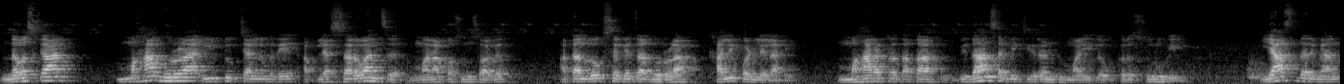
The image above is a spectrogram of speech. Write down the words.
नमस्कार. महाधुरळा यूट्यूब चॅनलमध्ये आपल्या सर्वांचं मनापासून स्वागत. आता लोकसभेचा धुरळा खाली पडलेला आहे. महाराष्ट्रात आता विधानसभेची रणधुमाळी लवकरच सुरू होईल. याच दरम्यान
